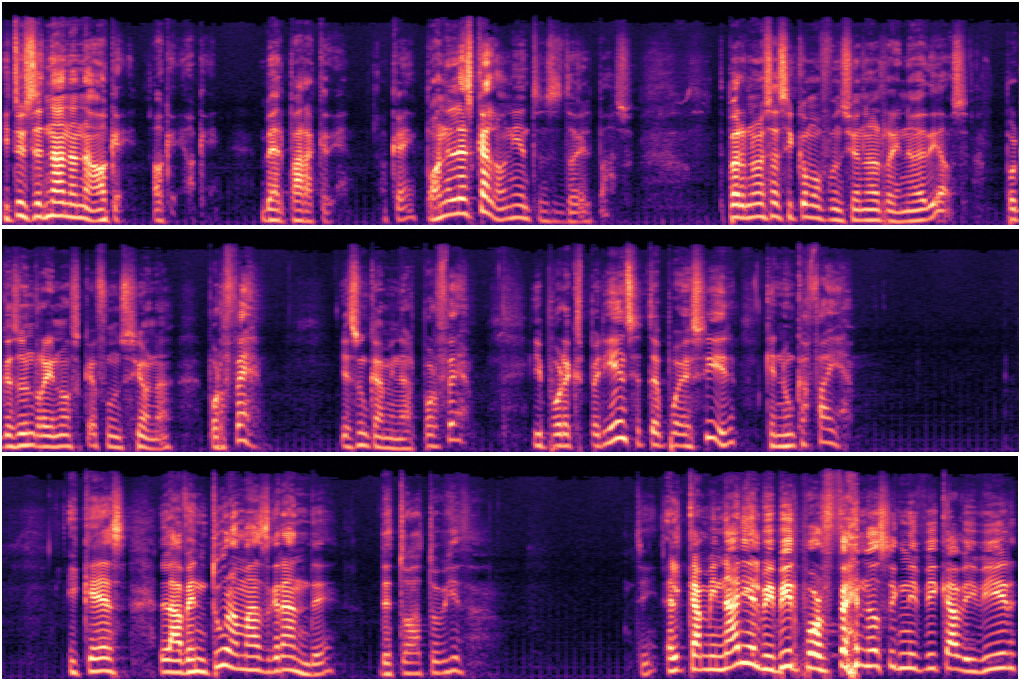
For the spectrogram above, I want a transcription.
Y tú dices, no, no, no, ok, ok, ok. Ver para creer, ¿ok? Pon el escalón y entonces doy el paso. Pero no es así como funciona el reino de Dios porque es un reino que funciona por fe. Y es un caminar por fe. Y por experiencia te puedo decir que nunca falla. Y que es la aventura más grande de toda tu vida. El caminar y el vivir por fe no significa vivir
